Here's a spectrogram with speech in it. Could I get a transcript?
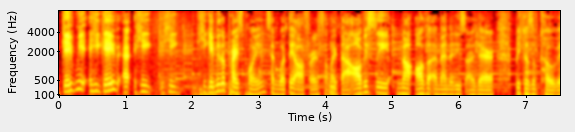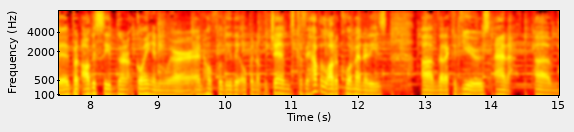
gave me. He gave. Uh, he he he gave me the price points and what they offer and stuff like that. Obviously, not all the amenities are there because of COVID, but obviously they're not going anywhere. And hopefully, they open up the gyms because they have a lot of cool amenities um, that I could use. And um,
